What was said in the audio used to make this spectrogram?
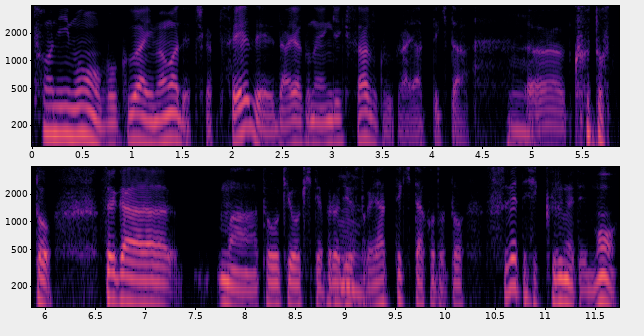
当にもう僕は今まで近く、せいぜい大学の演劇サークルからやってきた、うんことと、それから、まあ、東京来てプロデュースとかやってきたことと、すべてひっくるめても、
